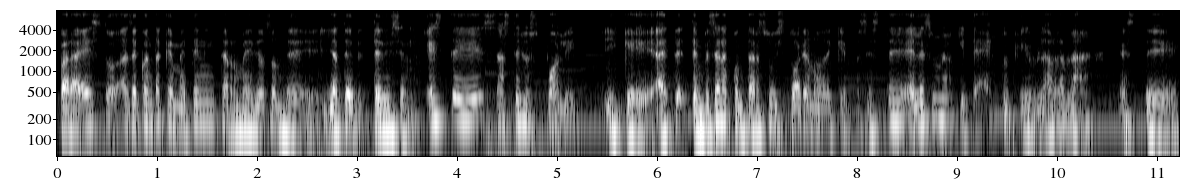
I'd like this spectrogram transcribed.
Para esto, haz de cuenta que meten intermedios donde ya te, te dicen, este es Asterios Poli, y que te, empiezan a contar su historia, ¿no? De que, pues, este, él es un arquitecto, que bla, bla, bla. Este,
